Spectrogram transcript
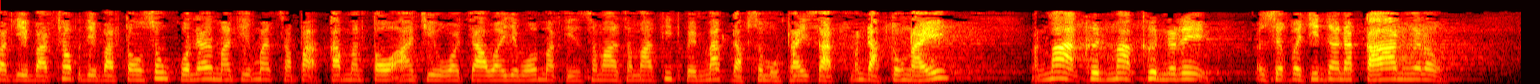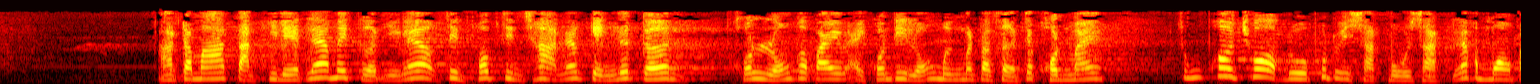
ปฏิบัติชอบปฏิบัติตรงสมควรแล้วมาจิมัสปะกรรมันโตอาชีวจาวายโมมาตินสมาสมาที่เป็นมรรคดับสมุทัยสัตว์มันดับตรงไหน มันมากขึ้นมากขึ้นนะดิเสือกไปจินตนาการไงเรา อาตมาตัดกิเลสแล้วไม่เกิดอีกแล้ว สิ้นภพสิ้นชาติแล้วเก่งเหลือเกิน คนหลงเข้าไปไอ้คนที่หลงมึงมันประเสริฐจะคนไหมหลวงพ่อชอบดูพุทธวิสัชปู่สัตว์แล้วก็มองไป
